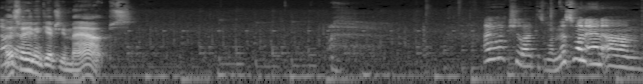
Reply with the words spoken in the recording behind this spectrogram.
Oh, this yeah. one even gives you maps. I actually like this one. This one and um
